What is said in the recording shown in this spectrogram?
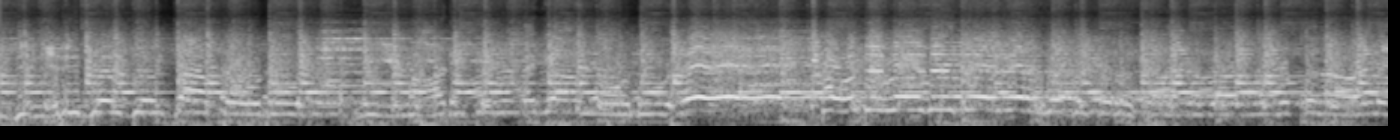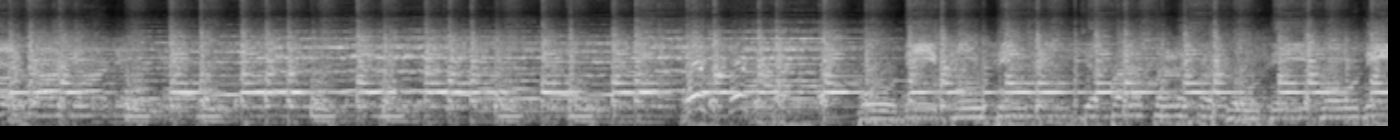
ಇದು ಇರುಬೇಕಂತ ಬೋದು ನೀ ಮಾಡಿದ ನನಗ ಮೋಡಿ ಏ, ಮೋದಿ ಮೋದಿ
